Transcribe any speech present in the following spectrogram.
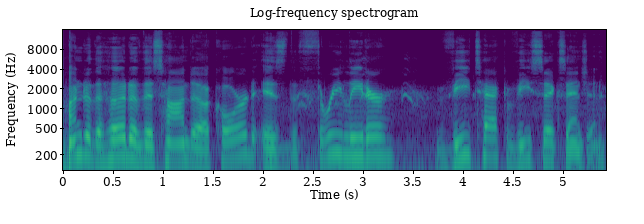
Under the hood of this Honda Accord is the 3 liter VTEC V6 engine.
